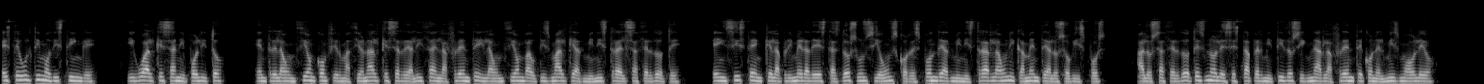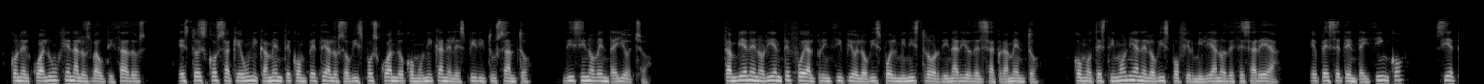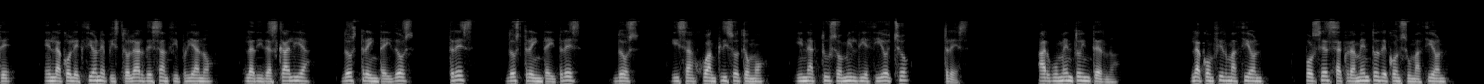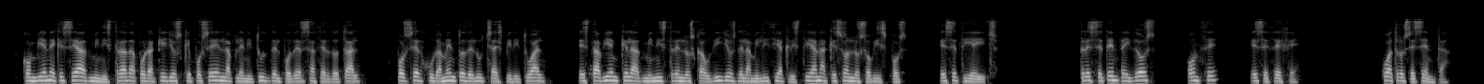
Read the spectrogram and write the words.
Este último distingue, igual que San Hipólito, entre la unción confirmacional que se realiza en la frente y la unción bautismal que administra el sacerdote, e insiste en que la primera de estas dos unciones corresponde administrarla únicamente a los obispos, a los sacerdotes no les está permitido signar la frente con el mismo óleo, con el cual ungen a los bautizados, esto es cosa que únicamente compete a los obispos cuando comunican el Espíritu Santo, DC 98. También en Oriente fue al principio el obispo el ministro ordinario del sacramento, como testimonian el obispo Firmiliano de Cesarea, EP 75, 7, en la colección epistolar de San Cipriano, la Didascalia, 232, 3, 233, 2, y San Juan Crisótomo, Inactus 1018, 3. Argumento interno. La confirmación, por ser sacramento de consumación, conviene que sea administrada por aquellos que poseen la plenitud del poder sacerdotal, por ser juramento de lucha espiritual, está bien que la administren los caudillos de la milicia cristiana que son los obispos, STH. 372, 11, SCG. 460.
